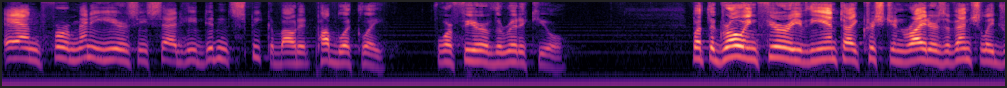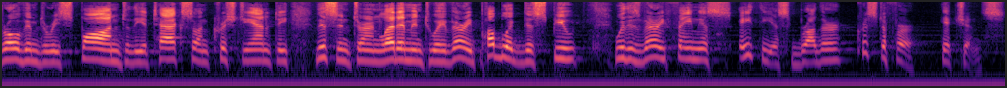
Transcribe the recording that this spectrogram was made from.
And for many years, he said he didn't speak about it publicly for fear of the ridicule. But the growing fury of the anti Christian writers eventually drove him to respond to the attacks on Christianity. This, in turn, led him into a very public dispute with his very famous atheist brother, Christopher Hitchens,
